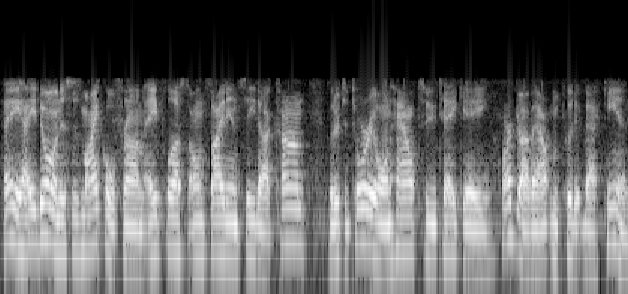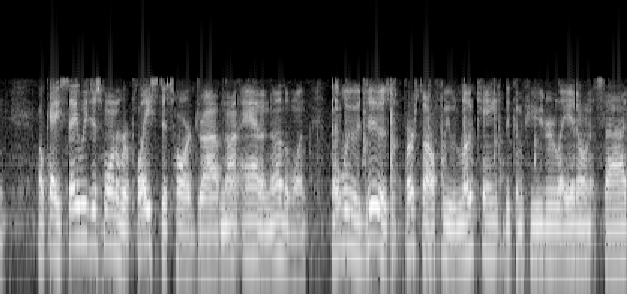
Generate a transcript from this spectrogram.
Hey, how you doing? This is Michael from aplusonsitenc.com with a tutorial on how to take a hard drive out and put it back in. Okay, say we just want to replace this hard drive, not add another one. What we would do is, first off, we would locate the computer, lay it on its side,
